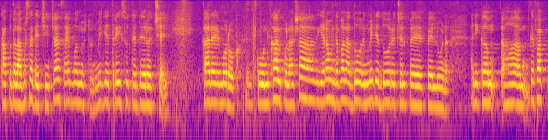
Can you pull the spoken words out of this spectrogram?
ca până la vârsta de 5 ani să aibă, nu știu, în medie 300 de răceli, care, mă rog, cu un calcul așa, era undeva la două, în medie două răceli pe, pe lună. Adică, de fapt,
